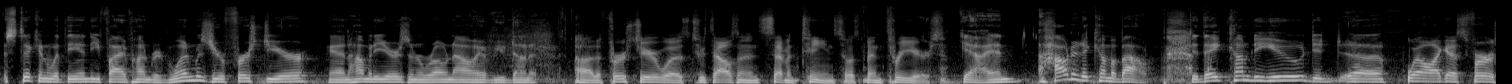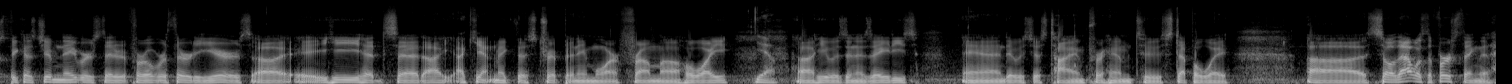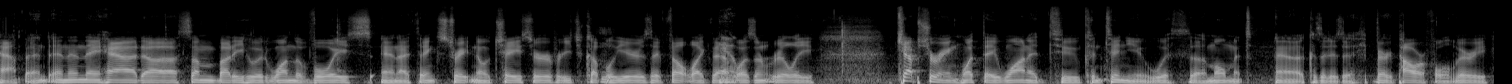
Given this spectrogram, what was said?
sticking with the Indy 500, when was your first year, and how many years in a row now have you done it? Uh, the first year was 2017, so it's been three years. Yeah, and how did it come about? Did they come to you? Did uh, Well, I guess first because Jim Nabors did it for over 30 years. Uh, he had said, I, I can't make this trip anymore from uh, Hawaii. Yeah. Uh, he was in his 80s, and it was just time for him to step away. Uh, so that was the first thing that happened. And then they had uh, somebody who had won The Voice and I think Straight No Chaser for each couple of years. They felt like that Yeah. wasn't really capturing what they wanted to continue with the moment because it is a very powerful, very uh,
